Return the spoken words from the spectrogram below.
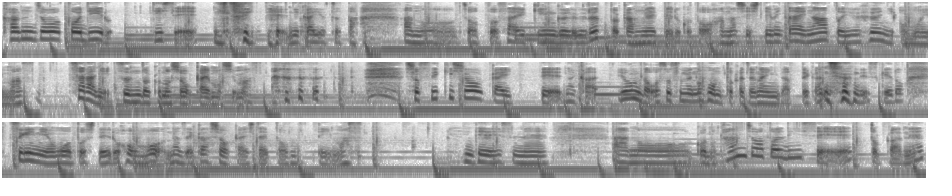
感情と理理性について 2回言っちゃった。あのちょっと最近ぐるぐるっと考えていることをお話ししてみたいなというふうに思います。さらに積んどくの紹介もします。書籍紹介ってなんか読んだおすすめの本とかじゃないんだって感じなんですけど次に読もうとしている本もなぜか紹介したいと思っていますでですねあのこの感情と理性とかね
